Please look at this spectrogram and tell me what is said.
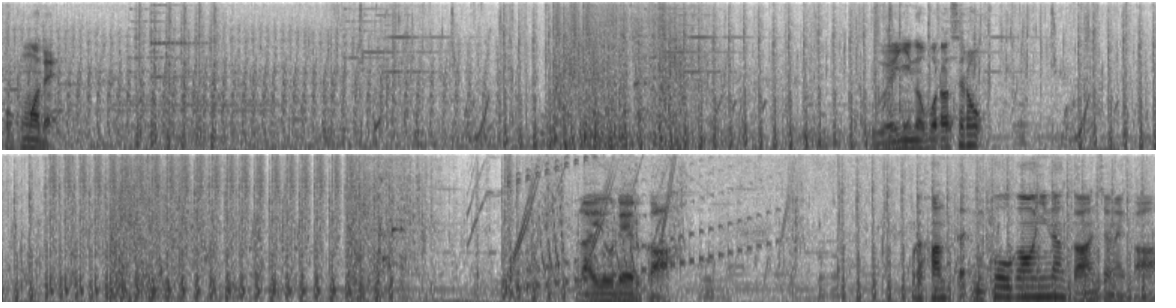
ここまで。上に登らせろ。ライドレールか。これ反対向こう側になんかあるんじゃないか？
